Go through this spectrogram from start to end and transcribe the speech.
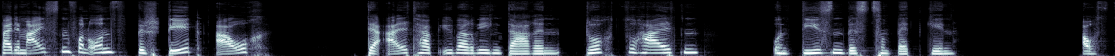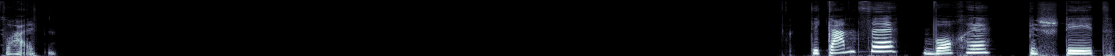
Bei den meisten von uns besteht auch der Alltag überwiegend darin, durchzuhalten und diesen bis zum Bettgehen auszuhalten. Die ganze Woche besteht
